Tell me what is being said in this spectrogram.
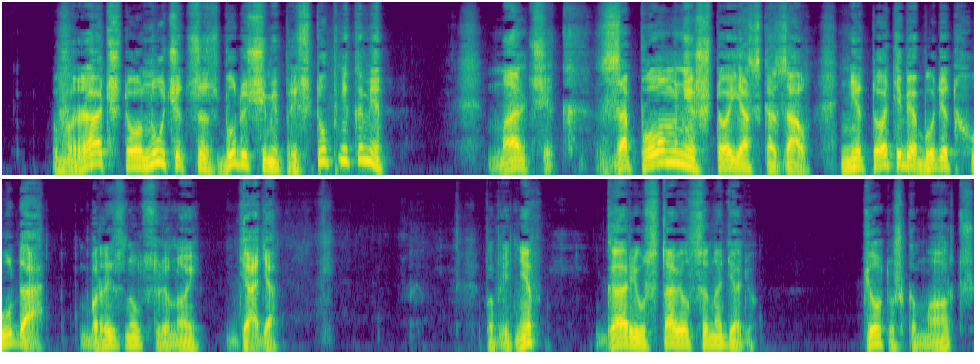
— Врать, что он учится с будущими преступниками? — Мальчик, запомни, что я сказал. Не то тебе будет худо, — брызнул слюной дядя. Побледнев, Гарри уставился на дядю. Тетушка Мардж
